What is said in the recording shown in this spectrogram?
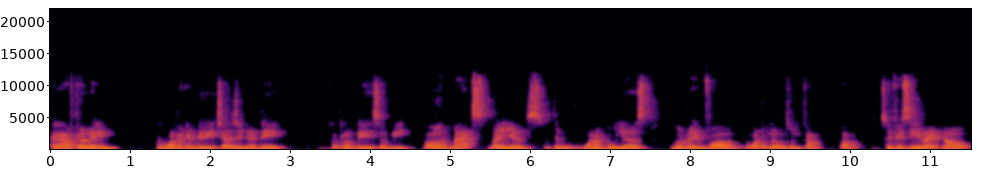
and after rain, the water can be recharged in a day, a couple of days, a week, or max by years. Within one or two years, good rainfall, the water levels will come up. So if you see right now,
